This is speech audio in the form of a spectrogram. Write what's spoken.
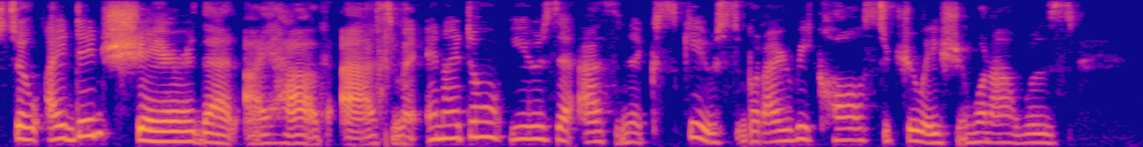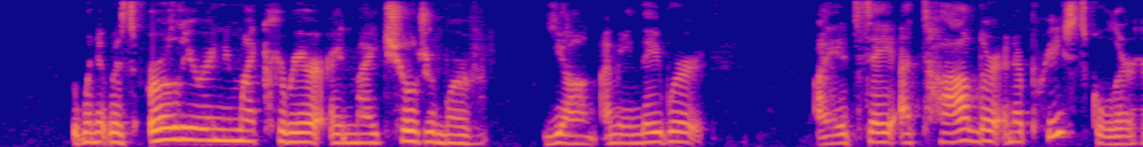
So I did share that I have asthma and I don't use it as an excuse, but I recall a situation when I was when it was earlier in my career and my children were young. I mean, they were I'd say a toddler and a preschooler.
